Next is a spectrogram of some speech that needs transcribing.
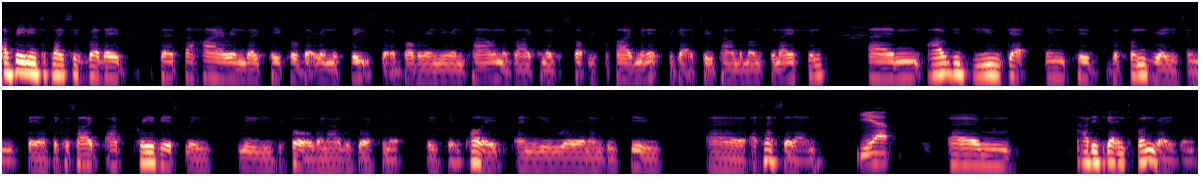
i've been into places where they they're, they're, hiring those people that are in the streets that are bothering you in town of like can i just stop you for five minutes to get a two pound a month donation um how did you get into the fundraising field because i i previously knew you before when I was working at Leeds City College, and you were an NVQ uh, assessor then. Yeah. Um, how did you get into fundraising?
